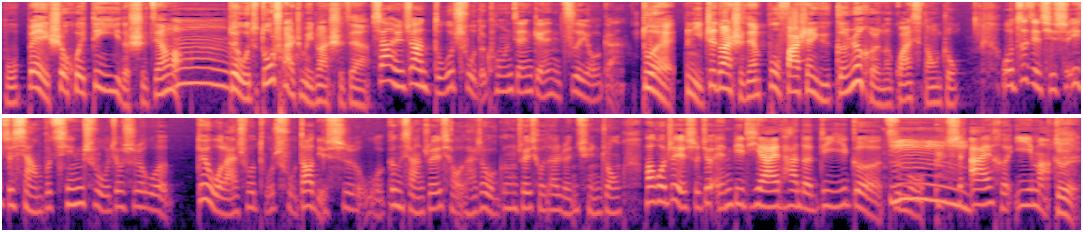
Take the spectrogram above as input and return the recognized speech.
不被社会定义的时间了。嗯，对我就多出来这么一段时间。相当于这样独处的空间给了你自由感。对你这段时间不发生于跟任何人的关系当中。我自己其实一直想不清楚，就是我对我来说，独处到底是我更想追求的，还是我更追求在人群中？包括这也是就 MBTI 它的第一个字母、嗯是 I 和 E 嘛，对，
